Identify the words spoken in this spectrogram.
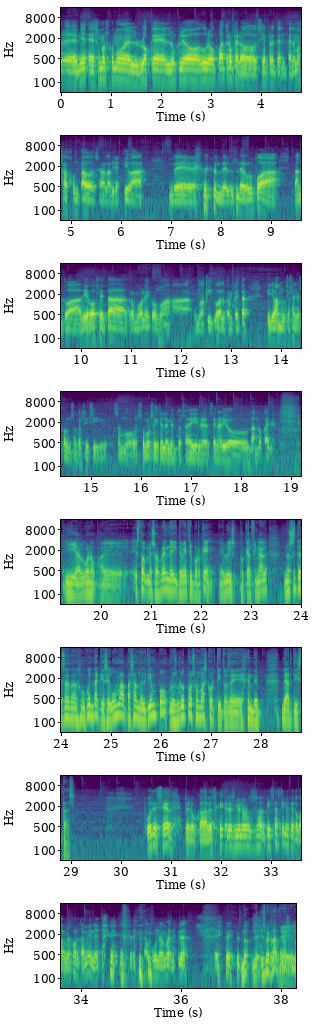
somos como el bloque, el núcleo duro cuatro, pero siempre tenemos adjuntados a la directiva del grupo a, tanto a Diego Z trombone como a, como a Kiko a la trompeta, que llevan muchos años con nosotros y sí, somos, somos seis elementos ahí en el escenario dando calle. Y bueno, eh, esto me sorprende y te voy a decir por qué, eh, Luis, porque al final no sé si te has dado cuenta que según va pasando el tiempo, los grupos son más cortitos de, de artistas. Puede ser, pero cada vez que eres menos artistas tienes que tocar mejor también, ¿eh? de alguna manera. No, es verdad. Eh,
